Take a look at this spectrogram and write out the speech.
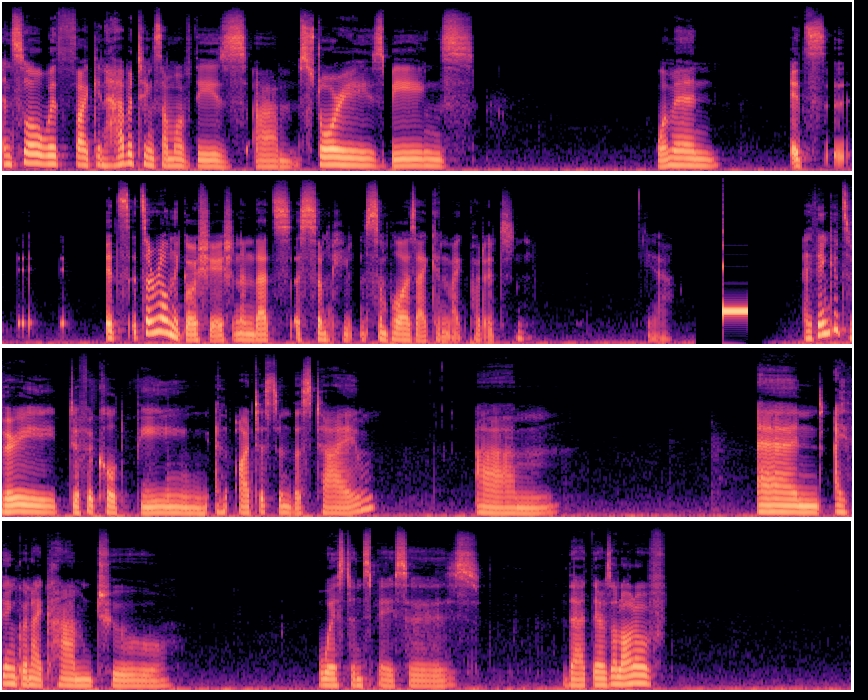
and so with like inhabiting some of these um, stories beings women it's it's it's a real negotiation and that's as simple simple as i can like put it. Yeah. I think it's very difficult being an artist in this time um, and i think when i come to Western spaces that there's a lot of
